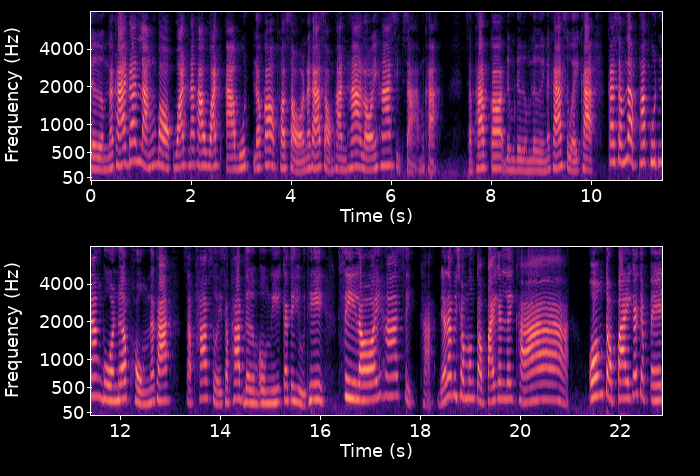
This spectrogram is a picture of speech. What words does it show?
เดิมๆนะคะ ด้านหลังบอกวัดนะคะ วัดอาวุธ แล้วก็พศนะคะ 2553 ค่ะ สภาพก็เดิมๆเลยนะคะ สวยค่ะ ค่ะสำหรับพระพุทธนั่งบัวเนื้อผงนะคะ สภาพสวยสภาพเดิมองค์นี้ก็จะอยู่ที่ 450 ค่ะ เดี๋ยวเราไปชมองค์ต่อไปกันเลยค่ะ องค์ต่อไปก็จะเป็น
